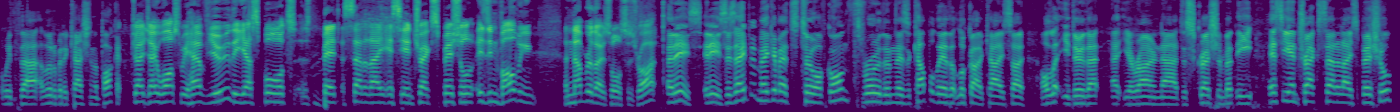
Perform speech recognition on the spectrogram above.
with uh, a little bit of cash in the pocket. JJ, whilst we have you, the uh, Sports Bet Saturday SEN Track Special is involving a number of those horses, right? It is. It is. There's of mega bets too. I've gone through them. There's a couple there that look okay, so I'll let you do that at your own uh, discretion. But the SEN Track Saturday special.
